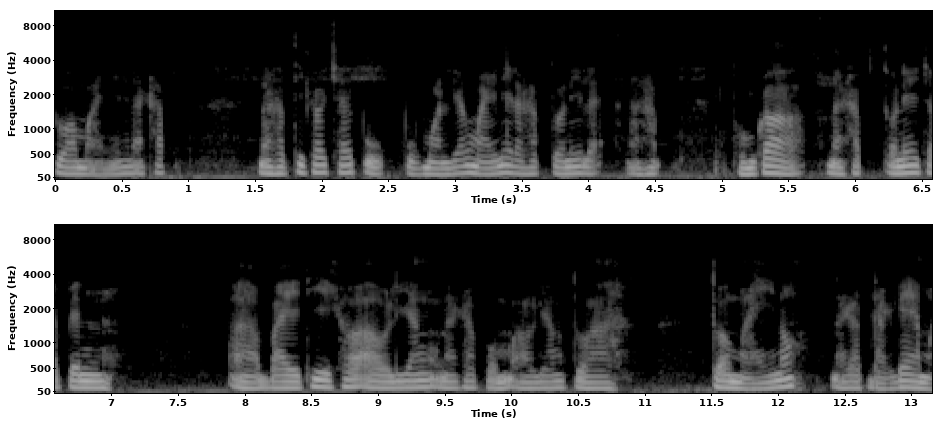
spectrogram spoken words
ตัวใหม่นะครับ นะครับ ที่เขาใช้ปลูกปลูกหมอนเลี้ยงไหมนี่แหละครับ ตัวนี้แหละนะครับ ผมก็นะครับ ตัวนี้จะเป็นใบที่เขาเอาเลี้ยงนะครับ ผมเอาเลี้ยงตัวตัวไหมเนาะนะครับ ดักแด้ไหม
